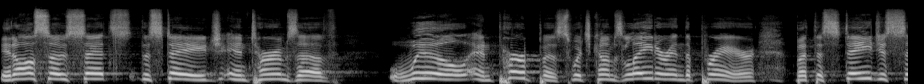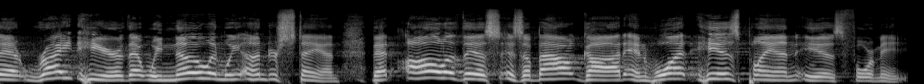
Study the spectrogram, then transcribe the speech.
It also sets the stage in terms of will and purpose, which comes later in the prayer, but the stage is set right here that we know and we understand that all of this is about God and what His plan is for me.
